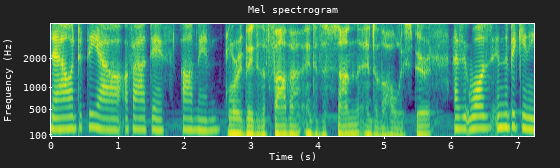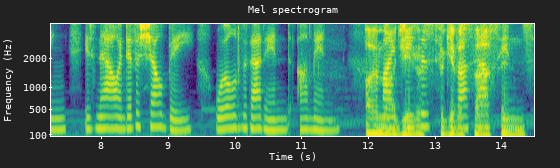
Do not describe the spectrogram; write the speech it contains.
now and at the hour of our death. Amen. Glory be to the Father, and to the Son, and to the Holy Spirit. As it was in the beginning, is now, and ever shall be, world without end. Amen. O my Jesus, forgive us our sins,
